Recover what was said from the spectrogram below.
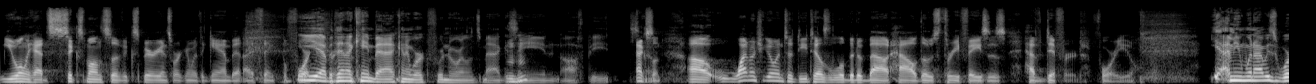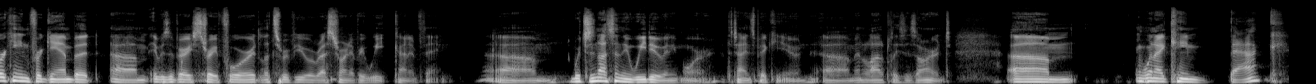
you only had six months of experience working with the Gambit, I think, before. yeah, but then I came back and I worked for New Orleans Magazine and Offbeat. So- Excellent. Uh, why don't you go into details a little bit about how those three phases have differed for you? Yeah, I mean, when I was working for Gambit, um, it was a very straightforward, let's review a restaurant every week kind of thing, um, which is not something we do anymore at the Times Picayune, um, and a lot of places aren't. Um, when I came back,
